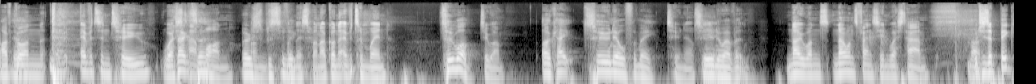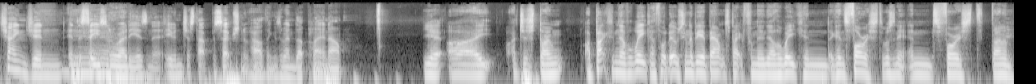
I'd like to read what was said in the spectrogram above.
I've Yeah. gone Ever- Everton 2, West Thanks, Ham sir. 1. Very on- specific. On this one. I've gone Everton win Two one. 2 1. Okay, two 0 for me. 2 0. Two 0 Everton. No one's no one's fancying West Ham, No. which is a big change in in the season already, isn't it? Even just that perception of how things have ended up playing out. Yeah, I I just don't. I backed him the other week. I thought there was going to be a bounce back from them the other week and against Forest, wasn't it? And Forest done them.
